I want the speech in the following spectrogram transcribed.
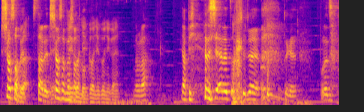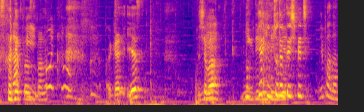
Trzy osoby, Dobra. stary, trzy osoby na Nie, środku. Gonię, gonię, gonię, gonię. Dobra. Ja pierdzielę, co tu się dzieje? Czekaj, polecę sobie w tą Trafi. stronę. Okej, jest. Siema. Nie, No, nigdy jakim więcej cudem nie- ten śmieć nie pada?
